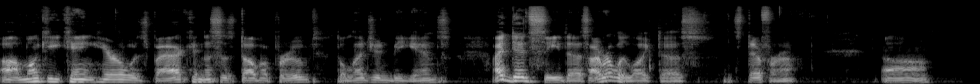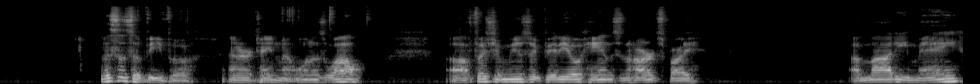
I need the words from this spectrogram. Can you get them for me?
Uh, Monkey King Hero is back, and this is Dove approved. The legend begins. I did see this. I really like this. It's different. Uh, this is a Viva Entertainment one as well. Uh, official music video, Hands and Hearts by Amadi May,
